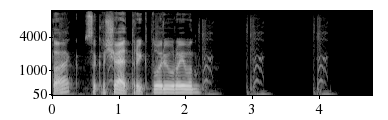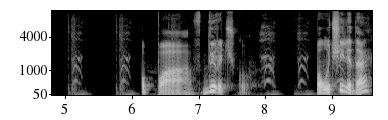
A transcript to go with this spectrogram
Так, сокращает траекторию Рейвен. Опа, в дырочку. Получили, да?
